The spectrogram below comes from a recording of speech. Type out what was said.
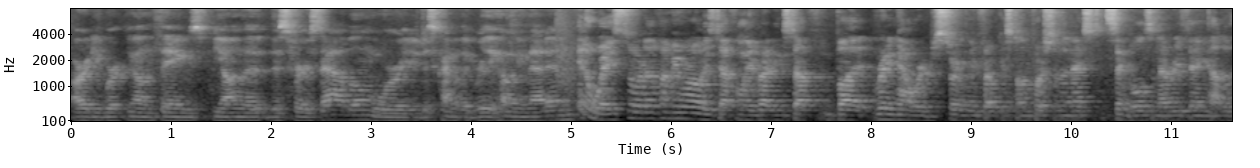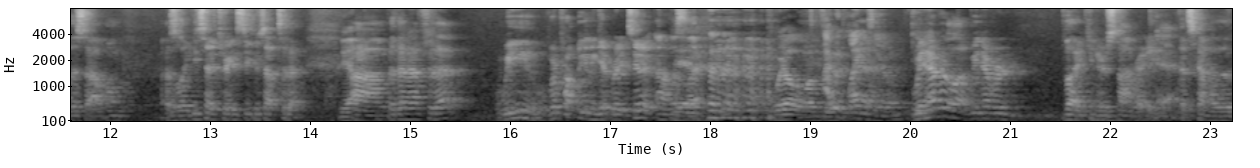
already working on things beyond the this first album, or you're just kind of like really honing that in? In a way, sort of. I mean, we're always definitely writing stuff, but right now we're certainly focused on pushing the next singles and everything out of this album. As like you said, Trading Secrets out today. Yeah. Um, but then after that, we we're probably gonna get right to it. Honestly. yeah. we all want to. I would like Yeah. to. We never we never like you know just not ready. Yeah. That's kind of the,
